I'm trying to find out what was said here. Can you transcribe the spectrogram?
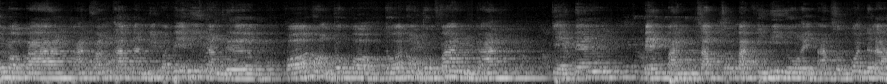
นบอกว่าการฝังธรรมนั้นมี งบอกตัวหน่องจงฟังการแจกแบ่งแบ่งปันทรัพย์สมบัติที่มีอยู่ให้ตามสมควรเด้อล่ะ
